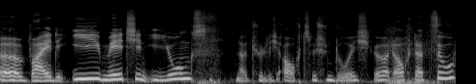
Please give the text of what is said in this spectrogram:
äh, beide I, Mädchen, I, Jungs. Natürlich auch zwischendurch, gehört auch dazu.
